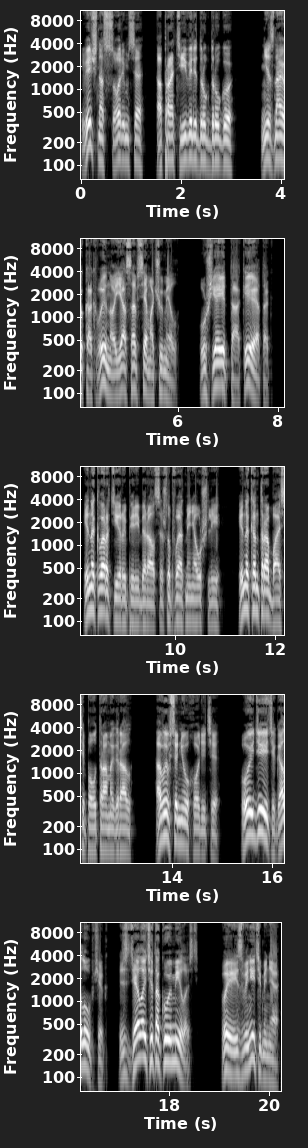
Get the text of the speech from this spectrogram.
вечно ссоримся, опротивили друг другу. Не знаю, как вы, но я совсем очумел. Уж я и так, и этак, и на квартиры перебирался, чтоб вы от меня ушли, и на контрабасе по утрам играл, а вы все не уходите. Уйдите, голубчик, сделайте такую милость. Вы извините меня,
